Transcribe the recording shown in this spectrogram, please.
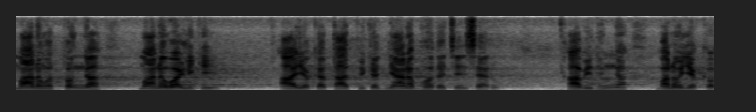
మానవత్వంగా మానవాళికి ఆ యొక్క తాత్విక జ్ఞానబోధ చేశారు. ఆ విధంగా మనం యొక్క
